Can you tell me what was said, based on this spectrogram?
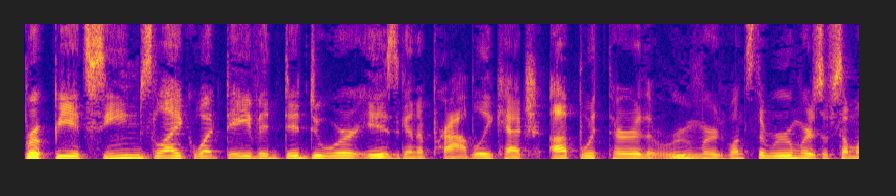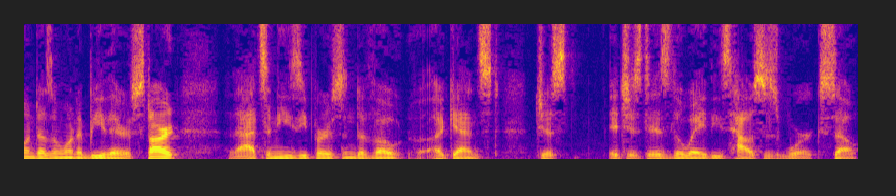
Brooke B, it seems like what David did to her is going to probably catch up with her. The rumors, once the rumors of someone doesn't want to be there start, that's an easy person to vote against. Just it just is the way these houses work. So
